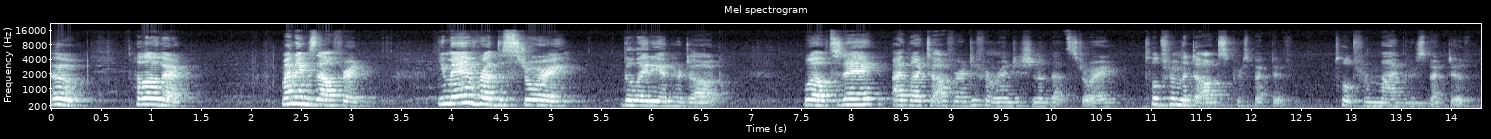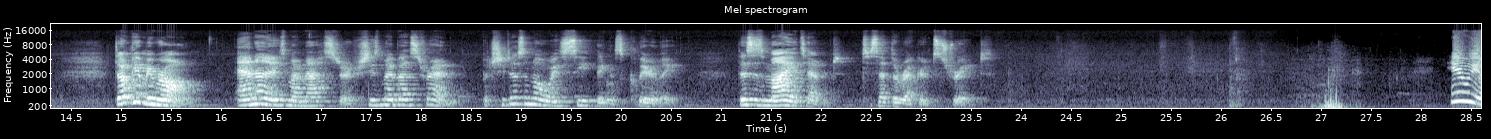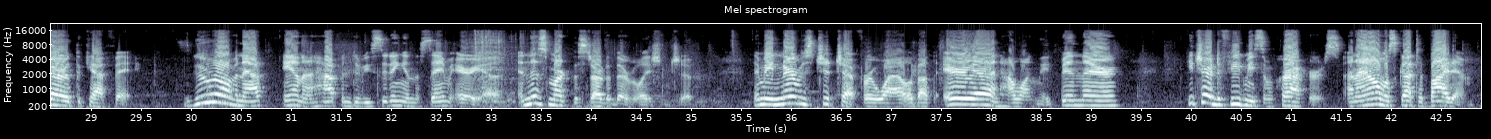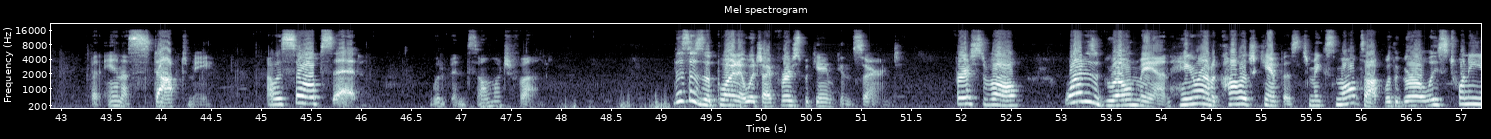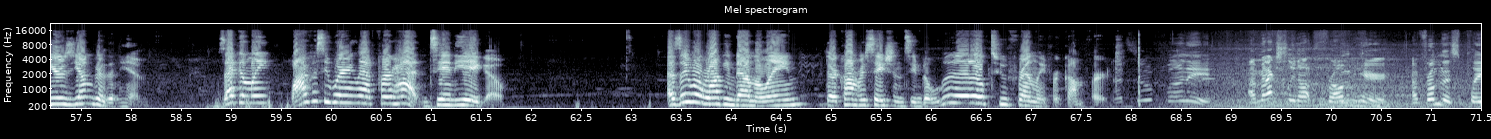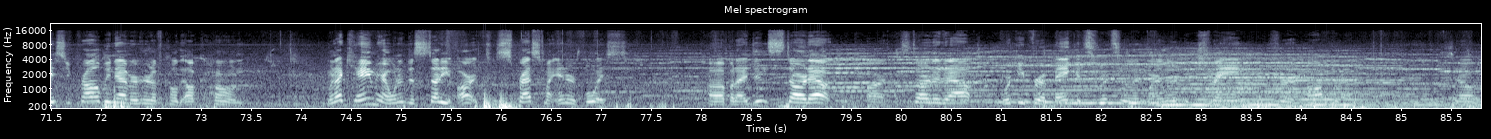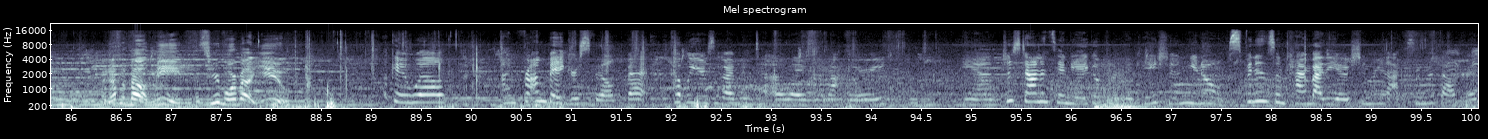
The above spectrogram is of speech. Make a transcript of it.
Oh, hello there. My name is Alfred. You may have read the story, The Lady and Her Dog. Well, today I'd like to offer a different rendition of that story, told from the dog's perspective, told from my perspective. Don't get me wrong, Anna is my master, she's my best friend, but she doesn't always see things clearly. This is my attempt to set the record straight. Here we are at the cafe. Gurov and Anna happened to be sitting in the same area, and this marked the start of their relationship. They made nervous chit-chat for a while about the area and how long they'd been there. He tried to feed me some crackers, and I almost got to bite him, but Anna stopped me. I was so upset. Would have been so much fun. This is the point at which I first became concerned. First of all, why does a grown man hang around a college campus to make small talk with a girl at least 20 years younger than him? Secondly, why was he wearing that fur hat in San Diego? As they were walking down the lane, their conversation seemed a little too friendly for comfort. That's so funny. I'm actually not from here. I'm from this place you probably never heard of called El Cajon. When I came here, I wanted to study art to express my inner voice. Uh, but I didn't start out with art. I started out working for a bank in Switzerland where I learned to train for opera. So, enough about me. Let's hear more about you. Okay, well, I'm from Bakersfield, but a couple years ago I moved to LA when I got married. And just down in San Diego for vacation, you know, spending some time by the ocean, relaxing with Alfred.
